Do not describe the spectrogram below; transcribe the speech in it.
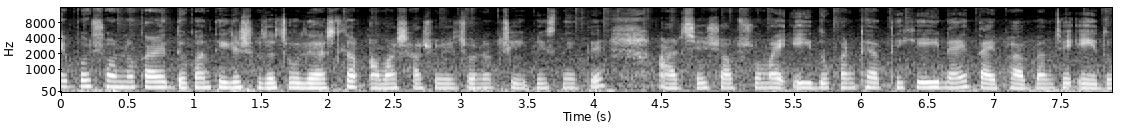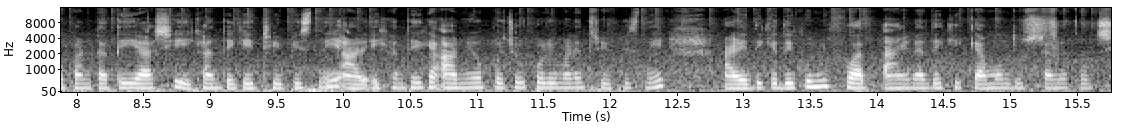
এরপর স্বর্ণকারের দোকান থেকে সোজা চলে আসলাম আমার শাশুড়ির জন্য থ্রি পিস নিতে। আর সে সবসময় এই দোকানটা থেকেই নেয়, তাই ভাবলাম যে এই দোকানটাতেই আসি, এখান থেকেই থ্রি পিস নিই। আর এখান থেকে আমিও প্রচুর পরিমাণে থ্রি পিস নিই। আর এদিকে দেখুন, ফুয়াদ আয়না দেখি কেমন দুষ্টামি করছে।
